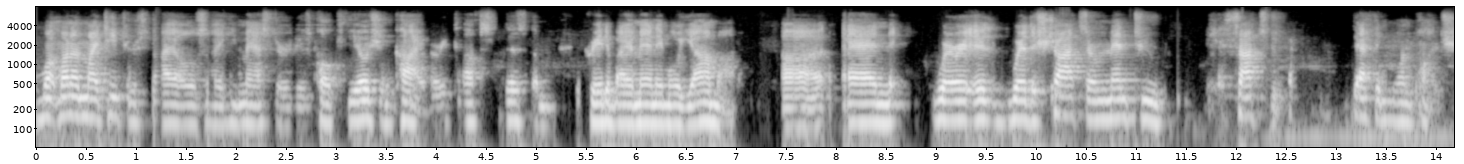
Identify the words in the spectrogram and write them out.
one of my teacher styles uh, he mastered is called Kyokushin Kai, very tough system created by a man named Oyama, uh, and where it, where the shots are meant to satsu, death in one punch.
